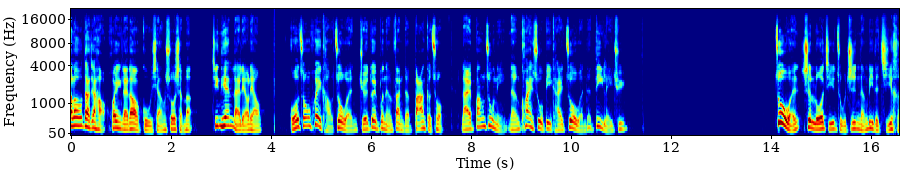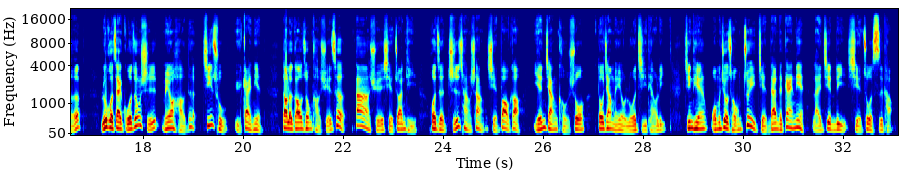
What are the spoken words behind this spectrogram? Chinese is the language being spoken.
Hello，大家好，欢迎来到古祥说什么。今天来聊聊国中会考作文绝对不能犯的八个错，来帮助你能快速避开作文的地雷区。作文是逻辑组织能力的集合，如果在国中时没有好的基础与概念，到了高中考学测、大学写专题或者职场上写报告、演讲口说，都将没有逻辑条理。今天我们就从最简单的概念来建立写作思考。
